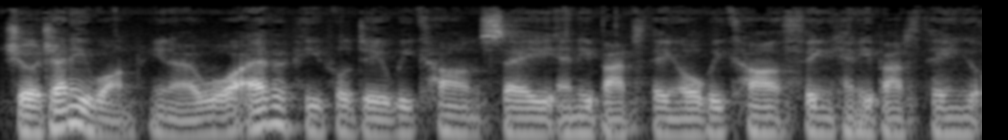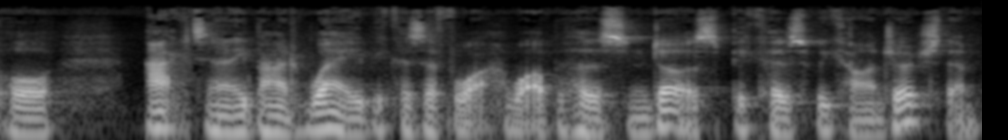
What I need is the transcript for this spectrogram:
judge anyone. You know, whatever people do, we can't say any bad thing, or we can't think any bad thing, or act in any bad way because of what what a person does, because we can't judge them.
